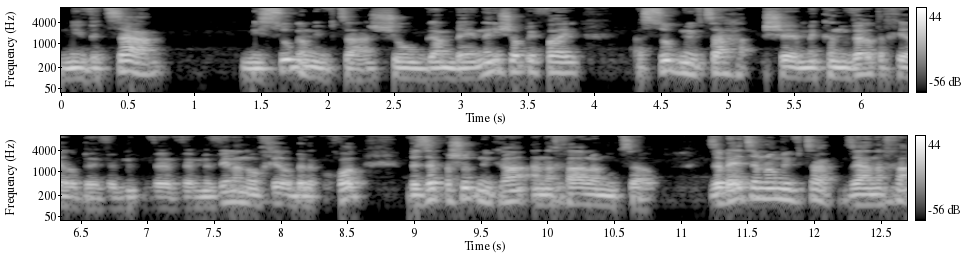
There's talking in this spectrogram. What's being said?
מהמבצע, מסוג המבצע, שהוא גם בעיני שופיפיי הסוג מבצע שמקנברט הכי הרבה ומביא לנו הכי הרבה לקוחות, וזה פשוט נקרא הנחה על המוצר. זה בעצם לא מבצע, זה הנחה.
